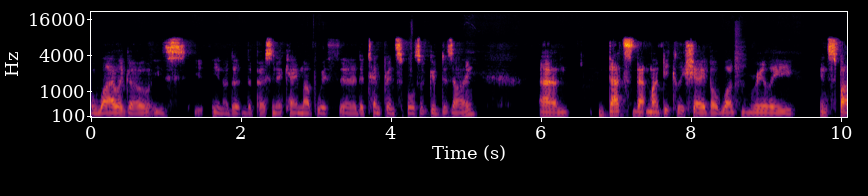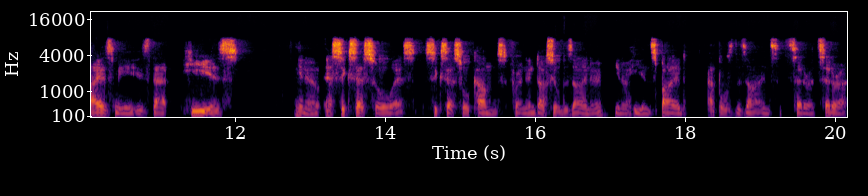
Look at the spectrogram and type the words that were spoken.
a while ago. He's you know the, the person who came up with uh, the ten principles of good design. Um, that's that might be cliche, but what really inspires me is that he is you know as successful as successful comes for an industrial designer. You know he inspired Apple's designs, etc., etc.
